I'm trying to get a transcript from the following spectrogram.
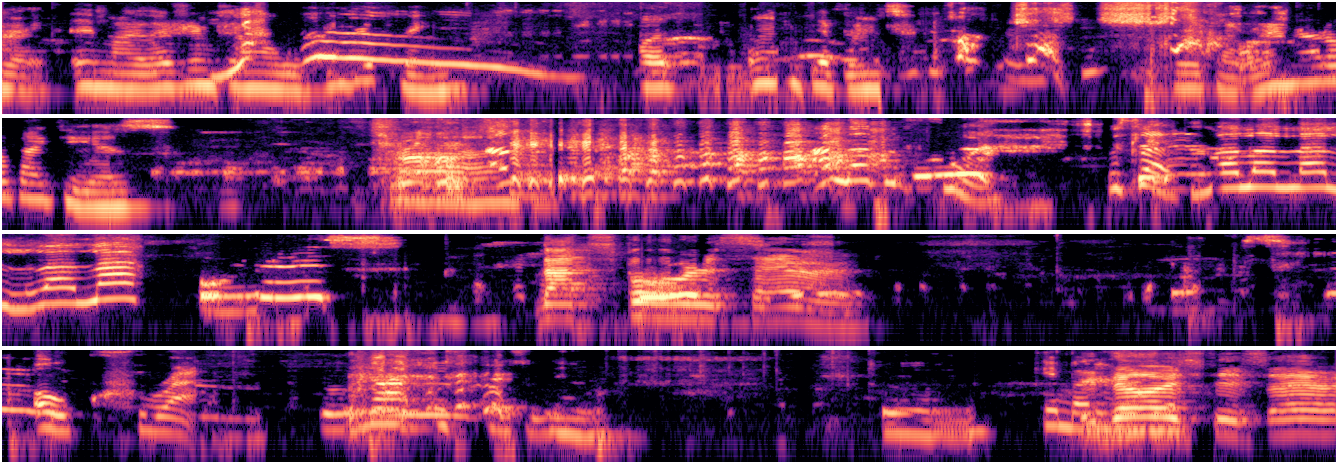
Right. In my legend channel will be the but only different. Because I ran out of ideas. Drunk. I love it for It's like la la la la la. Forest. That's for sir. Oh crap. Not this president. Anybody heard of Those this air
